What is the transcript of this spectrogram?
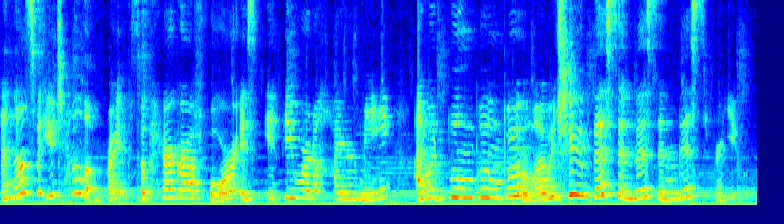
And that's what you tell them, right? So paragraph four is if you were to hire me, I would boom, boom, boom. I would do this and this and this for you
